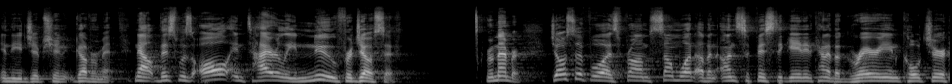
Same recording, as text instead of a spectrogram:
in the Egyptian government. Now, this was all entirely new for Joseph. Remember, Joseph was from somewhat of an unsophisticated, kind of agrarian culture.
